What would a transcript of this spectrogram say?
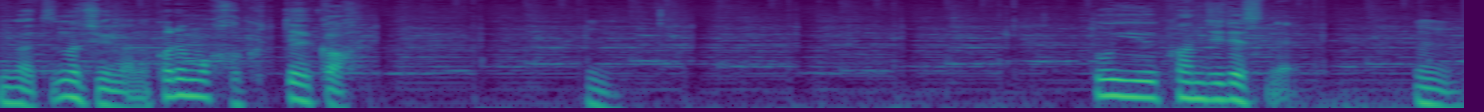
2月の17。これも確定か。うん。という感じですね。うん。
